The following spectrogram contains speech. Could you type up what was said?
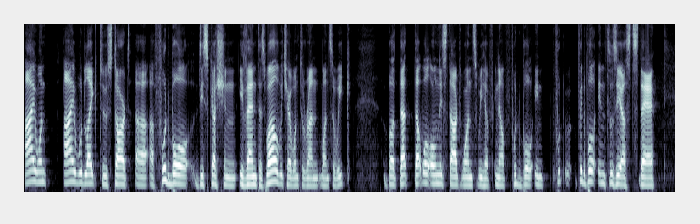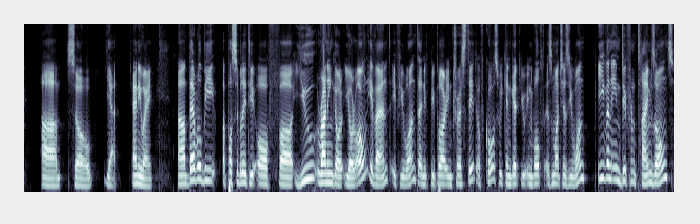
i want i would like to start a, a football discussion event as well which i want to run once a week but that that will only start once we have enough football in foot, football enthusiasts there. Um, so yeah. Anyway, uh, there will be a possibility of uh, you running your, your own event if you want, and if people are interested, of course, we can get you involved as much as you want, even in different time zones.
